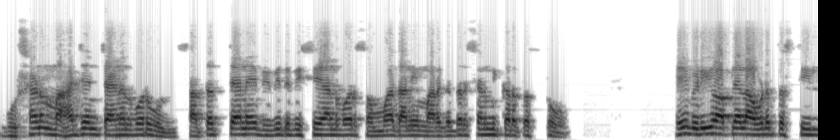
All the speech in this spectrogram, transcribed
भूषण महाजन चॅनल वरून सातत्याने विविध विषयांवर संवाद आणि मार्गदर्शन मी करत असतो. हे व्हिडिओ आपल्याला आवडत असतील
